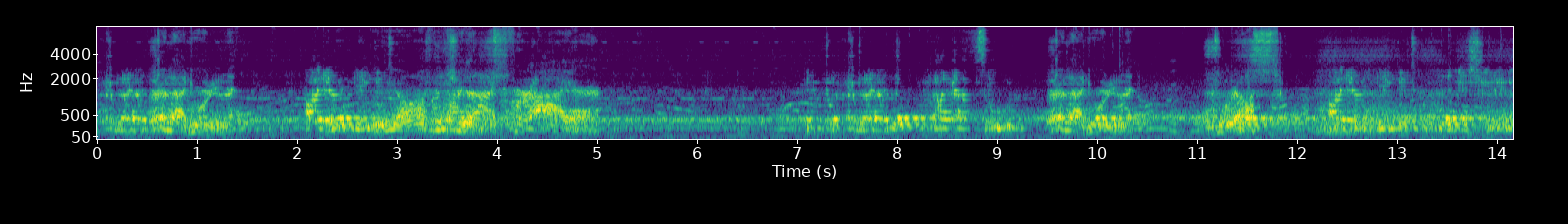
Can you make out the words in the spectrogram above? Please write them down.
Gladwin, I am taking your vengeance for hire. Gladwin, trust, I am taking it initially.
